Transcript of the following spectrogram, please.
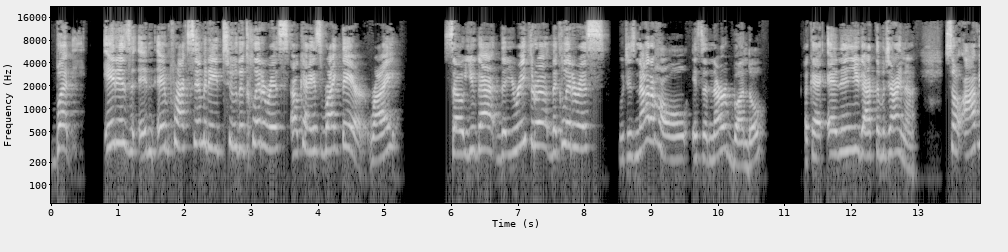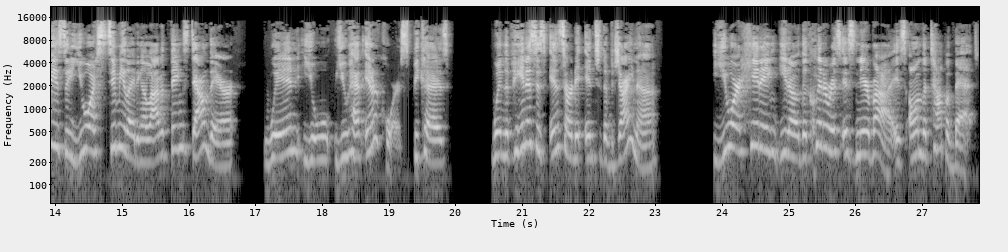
but it is in, in proximity to the clitoris. Okay. It's right there. Right. So you got the urethra, the clitoris, which is not a hole. It's a nerve bundle. Okay. And then you got the vagina. So obviously you are stimulating a lot of things down there when you, you have intercourse because when the penis is inserted into the vagina, you are hitting, you know, the clitoris is nearby. It's on the top of that.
